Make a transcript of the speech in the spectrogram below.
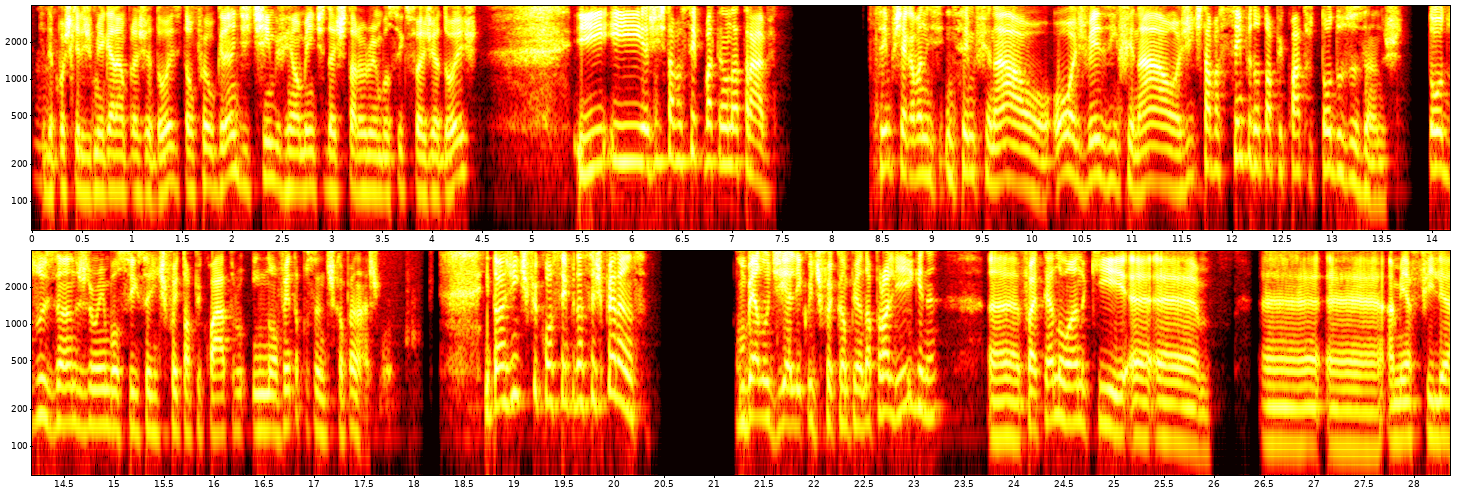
Que uhum. depois que eles migraram para G2, então foi o grande time realmente da história do Rainbow Six foi a G2. E, e a gente estava sempre batendo na trave sempre chegava em semifinal, ou às vezes em final. A gente estava sempre no top 4 todos os anos. Todos os anos do Rainbow Six a gente foi top 4 em 90% dos campeonatos. Então a gente ficou sempre nessa esperança. Um belo dia ali que a gente foi campeão da Pro League, né? Uh, foi até no ano que é, é, a minha filha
